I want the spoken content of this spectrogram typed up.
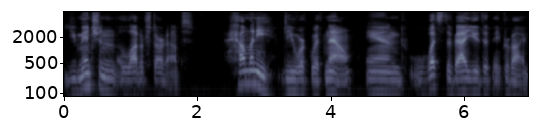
You mentioned a lot of startups. How many do you work with now, and what's the value that they provide?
